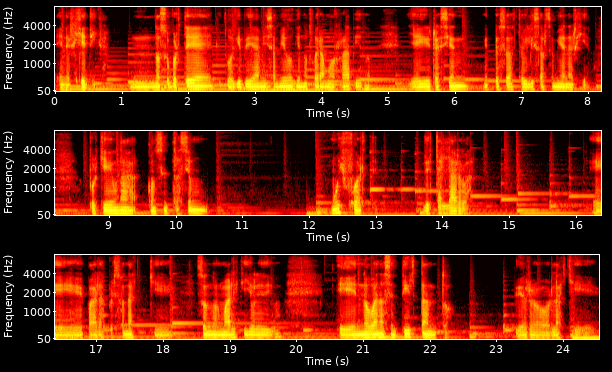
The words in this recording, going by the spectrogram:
energética. No soporté, tuve que pedir a mis amigos que no fuéramos rápido y ahí recién empezó a estabilizarse mi energía. Porque una concentración muy fuerte de estas larvas. Eh, para las personas que son normales, que yo le digo, eh, no van a sentir tanto. Pero las que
